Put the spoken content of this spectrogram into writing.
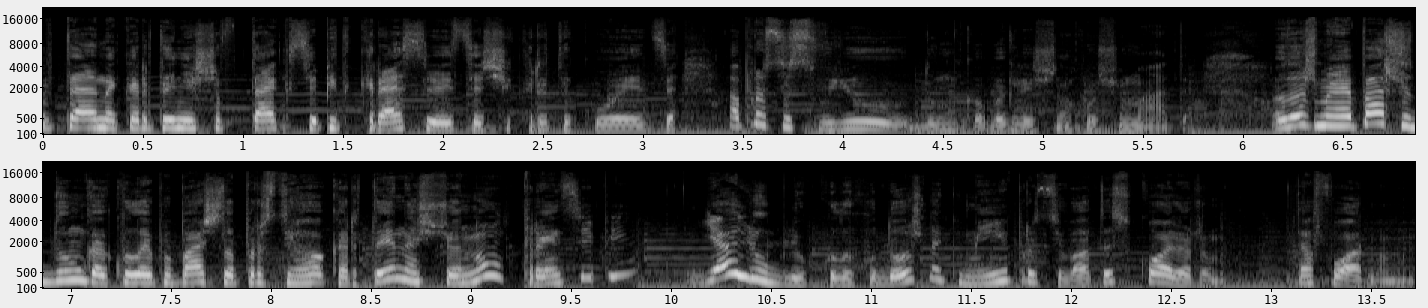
в те на картині, що в тексті підкреслюється чи критикується, а просто свою думку виключно хочу мати. Отож, моя перша думка, коли я побачила просто його картини, що ну, в принципі, я люблю, коли художник вміє працювати з кольором та формами.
